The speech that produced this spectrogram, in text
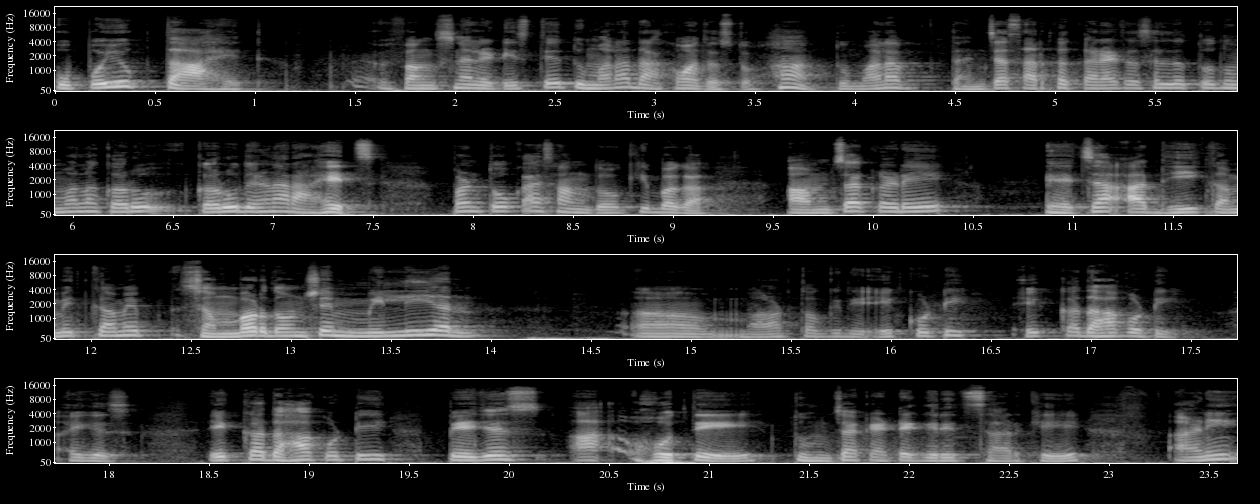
उपयुक्त आहेत फंक्शनॅलिटीज ते तुम्हाला दाखवत असतो. हां तुम्हाला त्यांच्यासारखं करायचं असेल तर तो तुम्हाला करू करू देणार आहेच. पण तो काय सांगतो? की बघा आमच्याकडे ह्याच्या आधी कमीत कमी शंभर दोनशे मिलियन मला वाटतं किती? एक कोटी? एक का दहा कोटी? आय गेस एक का दहा कोटी पेजेस होते तुमच्या कॅटेगरीत सारखे. आणि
